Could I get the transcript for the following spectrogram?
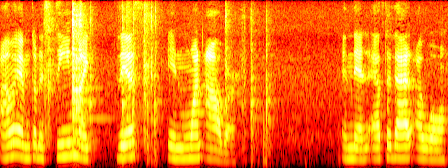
I am gonna steam my this in one hour. And then after that I will,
